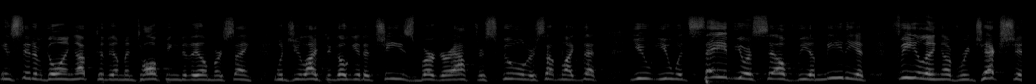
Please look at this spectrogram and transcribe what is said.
Instead of going up to them and talking to them or saying, Would you like to go get a cheeseburger after school or something like that, you, you would save yourself the immediate feeling of rejection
